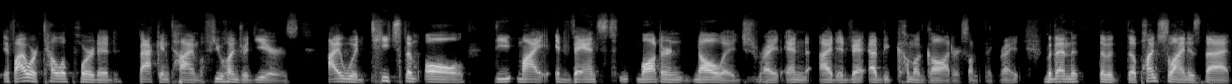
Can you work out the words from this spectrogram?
if I were teleported back in time a few hundred years, I would teach them all the my advanced modern knowledge, right? And I'd advance, I'd become a god or something, right? But then the the punchline is that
